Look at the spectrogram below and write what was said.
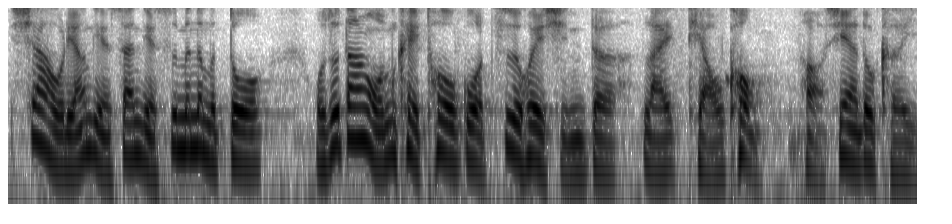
下午两点三点是不是那么多？我说，当然我们可以透过智慧型的来调控，好，现在都可以。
